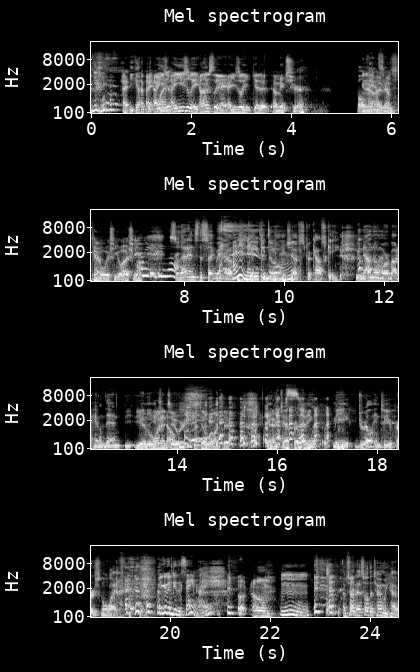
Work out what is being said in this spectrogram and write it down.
I, You gotta I, pick I, one. usually, I usually, honestly, I, I usually get a, a mixture. Both You know, I, I'm kind of wishy washy. so that ends the segment of I didn't know Get you to could Know. Jeff Strakowski. We now know more about him than You we ever needed wanted to to, know. or still want to? Thank you, Jeff, for letting me drill into your personal life. You're going to do the same, right? Um, I'm sorry, that's all the time we have.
